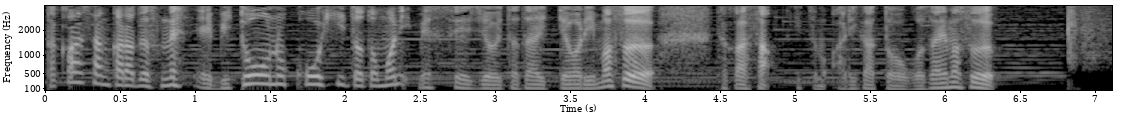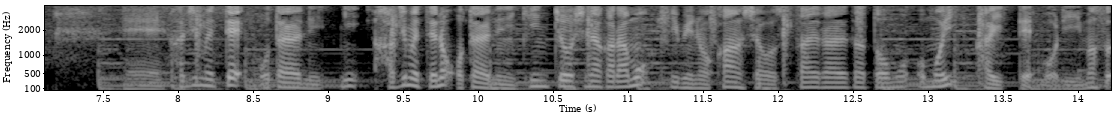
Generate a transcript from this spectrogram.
高橋さんからですね、え微糖のコーヒーとともにメッセージをいただいております。高橋さん、いつもありがとうございます。初めてお便りに、初めてのお便りに緊張しながらも日々の感謝を伝えられたと思い書いております。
